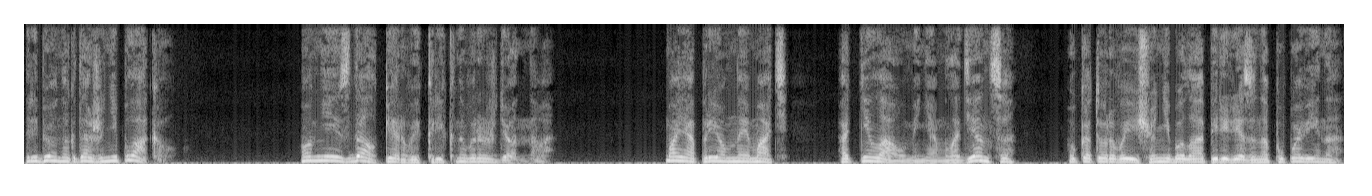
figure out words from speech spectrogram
Ребенок даже не плакал. Он не издал первый крик новорожденного. Моя приемная мать отняла у меня младенца, у которого еще не была перерезана пуповина,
